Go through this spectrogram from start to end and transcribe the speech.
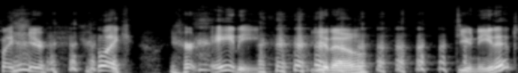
like you're you're like you're 80, you know. Do you need it?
